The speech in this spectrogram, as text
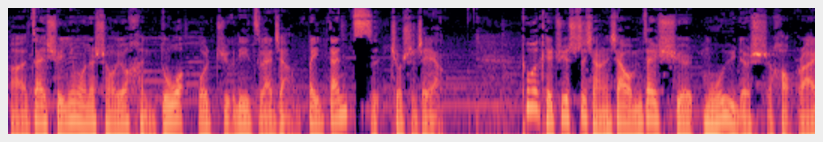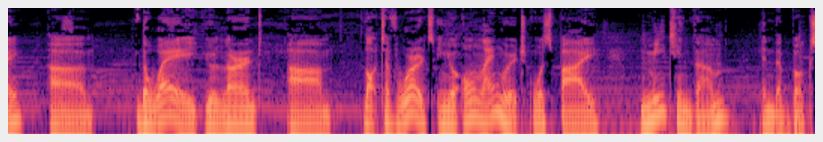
呃，在学英文的时候有很多。我举个例子来讲，背单词就是这样。各位可以去试想一下，我们在学母语的时候，right？呃、，the way you learned um lot of words in your own language was by meeting them in the books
